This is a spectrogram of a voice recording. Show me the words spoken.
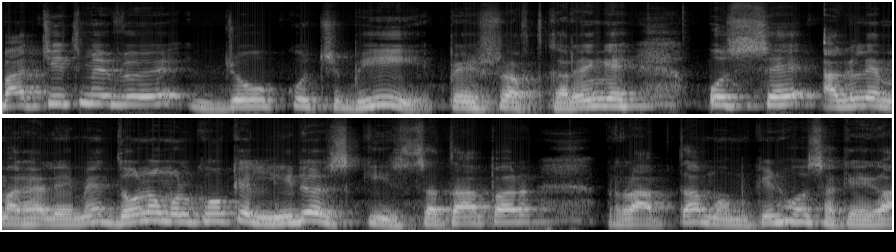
बातचीत में वे जो कुछ भी पेशरफ करेंगे, उससे अगले मरहले में दोनों मुल्कों के लीडर्स की सतह पर रबता मुमकिन हो सकेगा।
